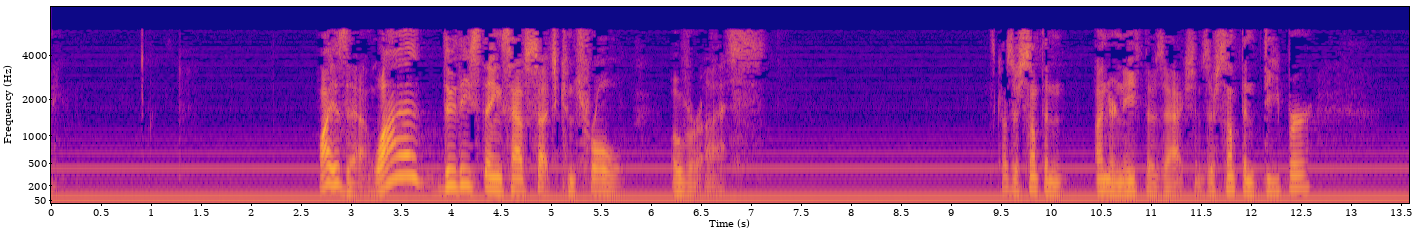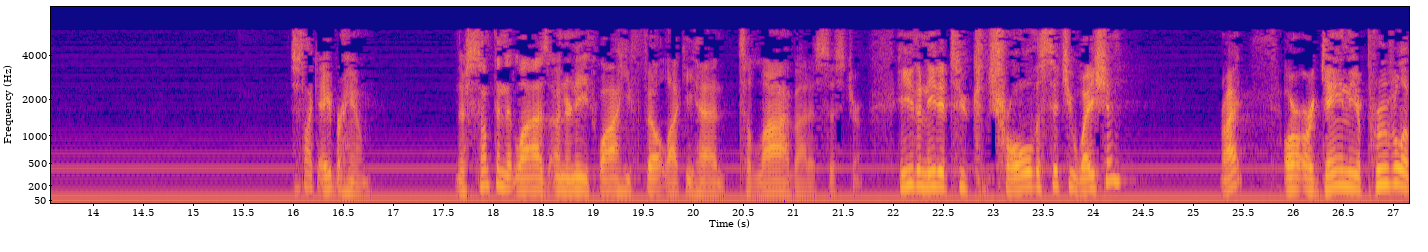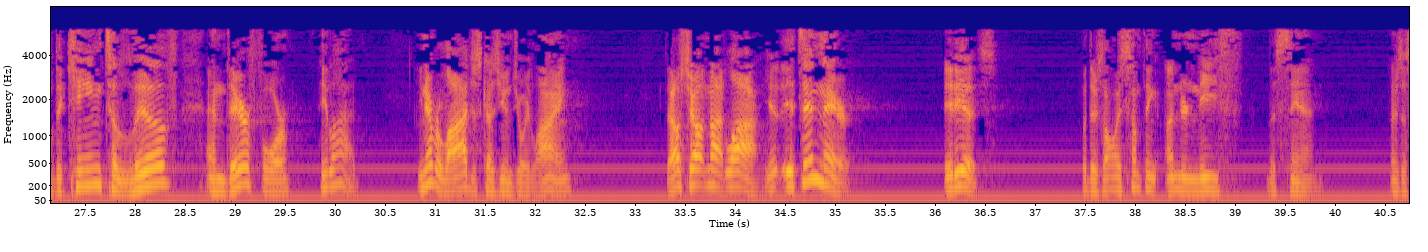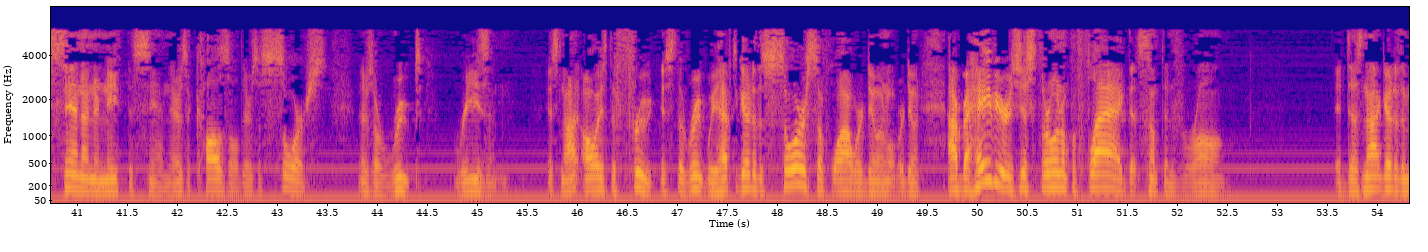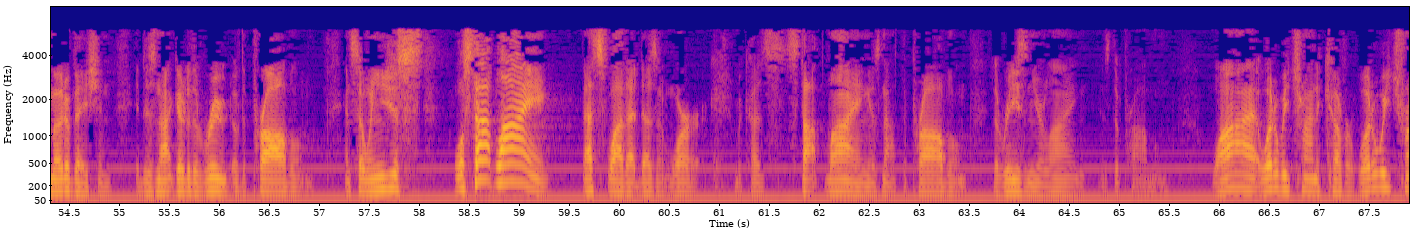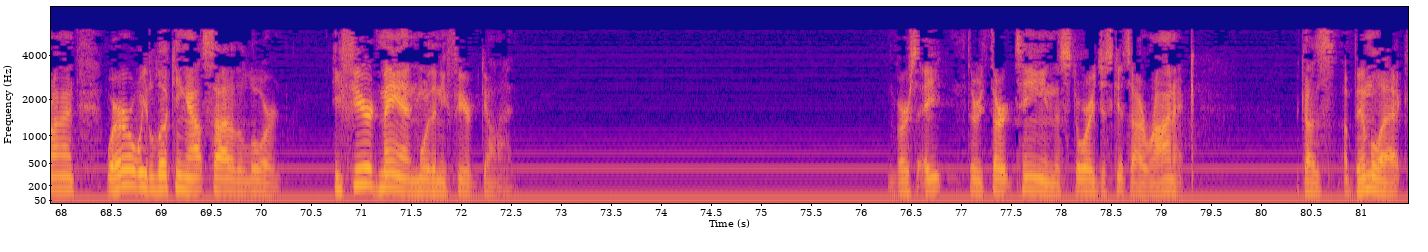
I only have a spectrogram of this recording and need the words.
Why is that? Why do these things have such control over us? It's because there's something underneath those actions. There's something deeper. Just like Abraham, there's something that lies underneath why he felt like he had to lie about his sister. He either needed to control the situation, right? Or, or gain the approval of the king to live, and therefore he lied. You never lie just because you enjoy lying. Thou shalt not lie. It's in there. It is. But there's always something underneath the sin. There's a sin underneath the sin. There's a causal, there's a source, there's a root reason. It's not always the fruit, it's the root. We have to go to the source of why we're doing what we're doing. Our behavior is just throwing up a flag that something's wrong. It does not go to the motivation. It does not go to the root of the problem. And so when you just, well, stop lying, that's why that doesn't work. Because stop lying is not the problem. The reason you're lying is the problem. Why? What are we trying to cover? What are we trying? Where are we looking outside of the Lord? He feared man more than he feared God. In verse 8 through 13, the story just gets ironic because Abimelech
